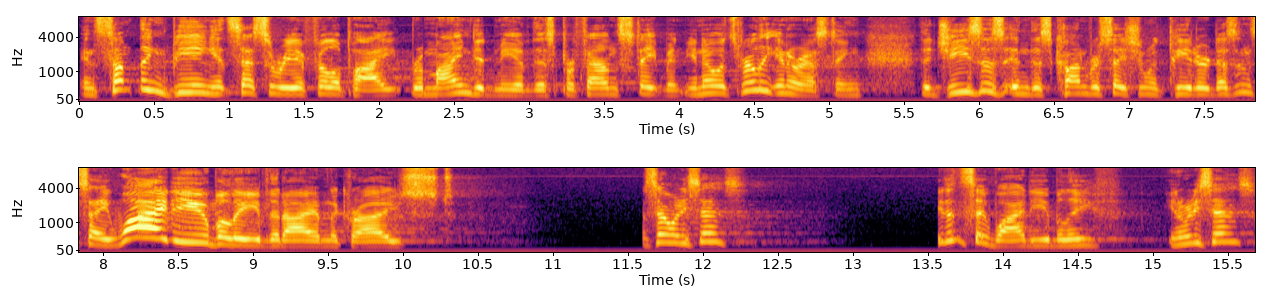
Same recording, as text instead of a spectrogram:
And something being at Caesarea Philippi reminded me of this profound statement. You know, it's really interesting that Jesus, in this conversation with Peter, doesn't say, Why do you believe that I am the Christ? That's not what he says. He doesn't say, Why do you believe? You know what he says?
